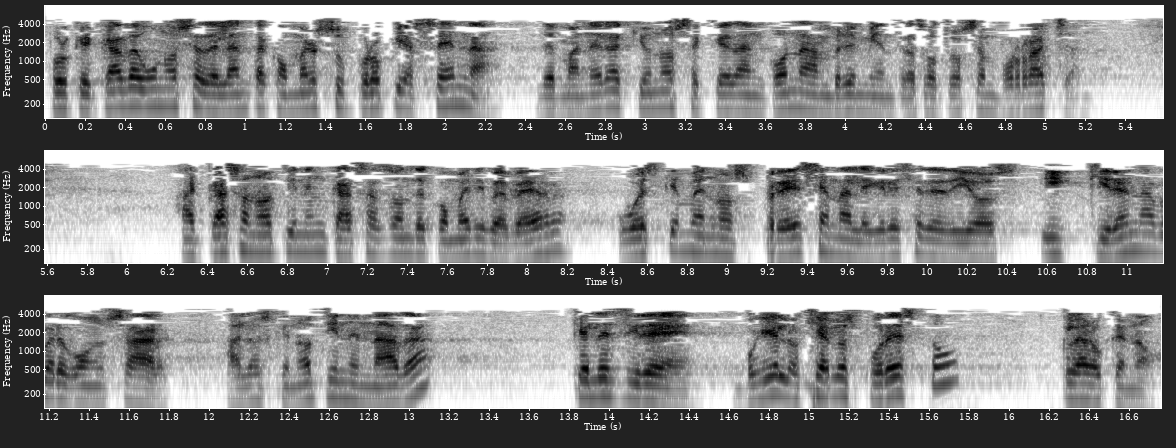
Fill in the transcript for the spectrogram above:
porque cada uno se adelanta a comer su propia cena, de manera que unos se quedan con hambre mientras otros se emborrachan. ¿Acaso no tienen casas donde comer y beber? ¿O es que menosprecian a la iglesia de Dios y quieren avergonzar a los que no tienen nada? ¿Qué les diré? ¿Voy a elogiarlos por esto? Claro que no.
